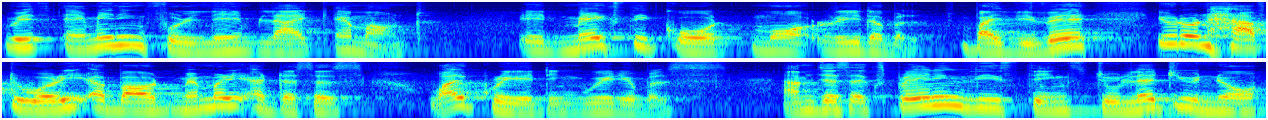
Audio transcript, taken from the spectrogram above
with a meaningful name like amount. It makes the code more readable. By the way, you don't have to worry about memory addresses while creating variables. I'm just explaining these things to let you know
